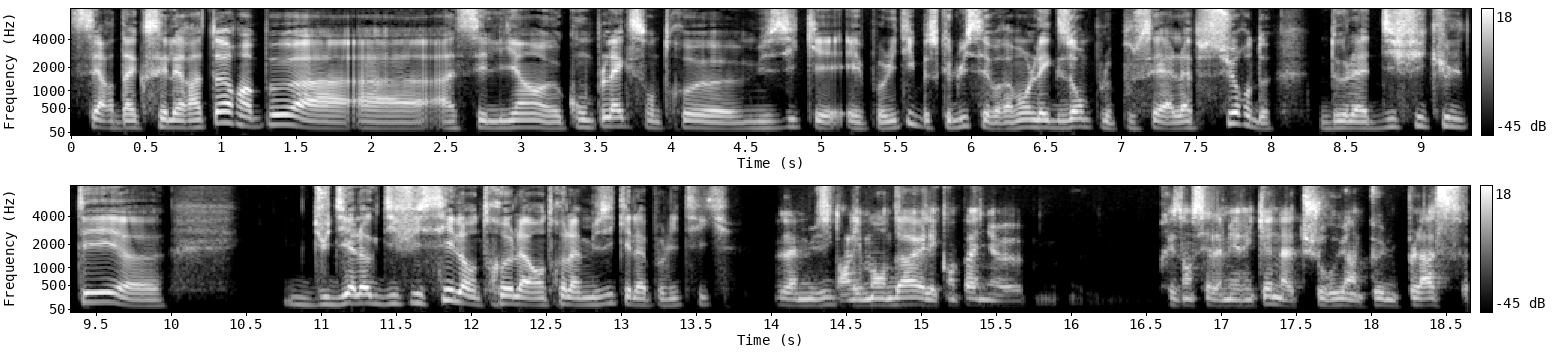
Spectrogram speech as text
sert d'accélérateur un peu à, ces liens euh, complexes entre musique et, politique, parce que lui, c'est vraiment l'exemple poussé à l'absurde de la difficulté, du dialogue difficile entre la, entre la musique et la politique. La musique dans les mandats et les campagnes présidentielles américaines a toujours eu un peu une place.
